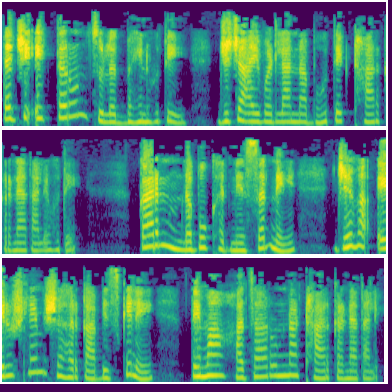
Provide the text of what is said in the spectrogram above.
त्याची एक तरुण चुलत बहीण होती जिच्या आईवडिलांना बहुतेक ठार करण्यात आले होते. कारण नबुखदनेसरने जेव्हा एरुश्लेम शहर काबीज केले तेव्हा हजारोंना ठार करण्यात आले.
